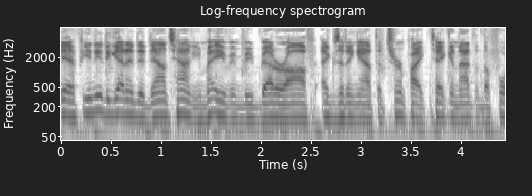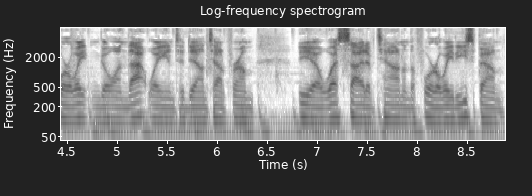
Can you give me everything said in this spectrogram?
If you need to get into downtown, you may even be better off exiting at the turnpike, taking that to the 408 and going that way into downtown from the uh, west side of town on the 408 eastbound.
